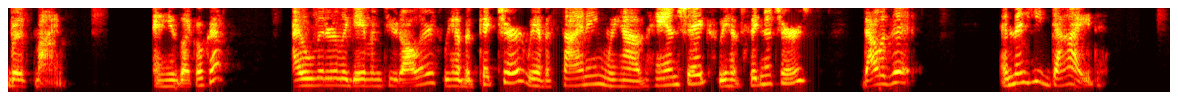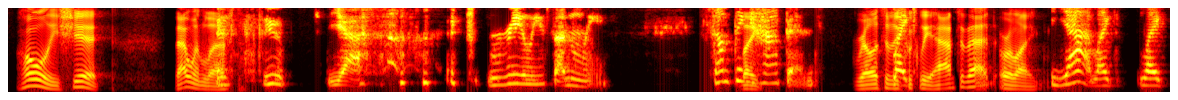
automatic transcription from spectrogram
but it's mine. And he's like, okay. I literally gave him $2. We have a picture, we have a signing, we have handshakes, we have signatures. That was it. And then he died. Holy shit, that went left. Soup. Yeah. really suddenly. Something Like- happened. Relatively like- quickly after that, or like Yeah, like like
